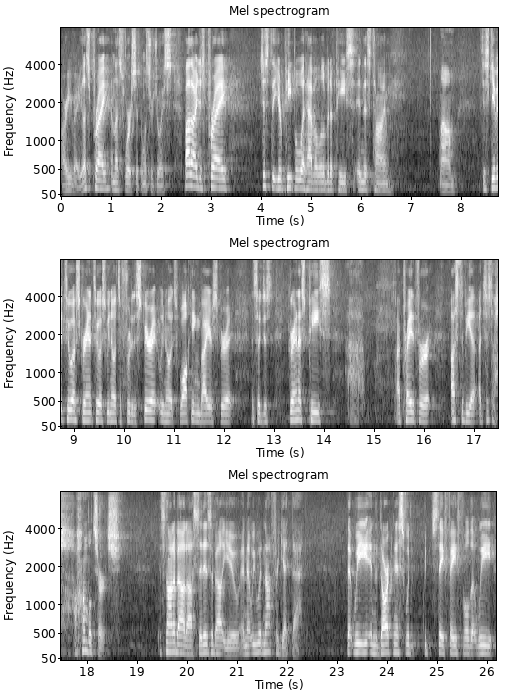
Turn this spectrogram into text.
Are you ready? Let's pray and let's worship and let's rejoice. Father, I just pray just that your people would have a little bit of peace in this time. Um, just give it to us, grant it to us. We know it's a fruit of the Spirit. We know it's walking by your Spirit. And so just grant us peace. Uh, I pray for us to be a, a, just a, a humble church. It's not about us, it is about you, and that we would not forget that. That we in the darkness would, would stay faithful, that we,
